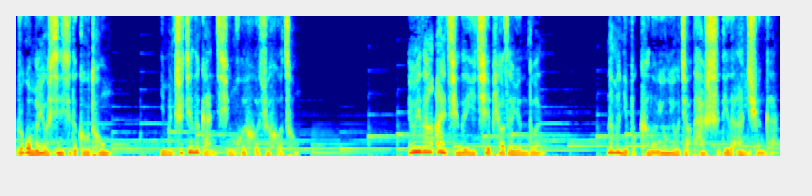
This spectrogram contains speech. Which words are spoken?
如果没有信息的沟通，你们之间的感情会何去何从？因为当爱情的一切飘在云端，那么你不可能拥有脚踏实地的安全感。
